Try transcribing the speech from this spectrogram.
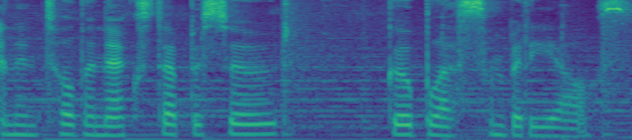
and until the next episode, go bless somebody else.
